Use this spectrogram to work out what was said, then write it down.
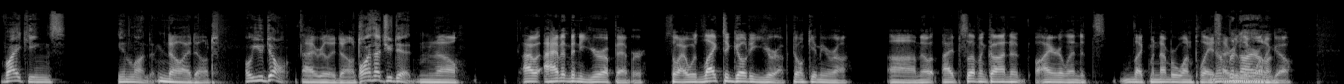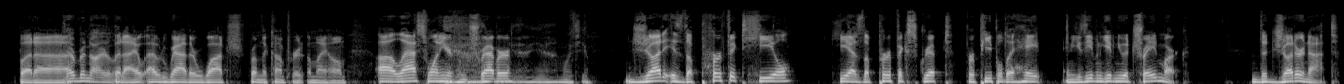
Vikings in London? No, I don't. Oh, you don't. I really don't. Oh, I thought you did. No, I, I haven't been to Europe ever, so I would like to go to Europe. Don't get me wrong. Um, I still haven't gone to Ireland. It's like my number one place. Never I really want to go. But uh, Never been to Ireland. But I, I would rather watch from the comfort of my home. Uh, last one here from Trevor. Yeah, yeah, I'm with you. Judd is the perfect heel. He has the perfect script for people to hate, and he's even given you a trademark, the Juddernaut.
